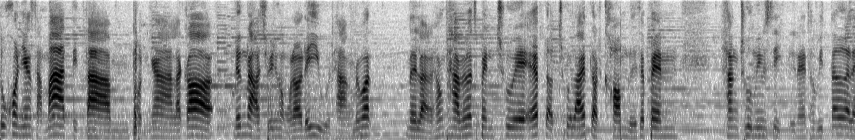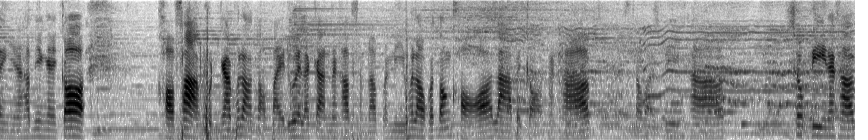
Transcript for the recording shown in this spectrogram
ทุกคนยังสามารถติดตามผลงาน แล้วก็เรื่องราวชีวิตของเราได้อยู่ทางไม่ว่า ในหลายๆช่องทางไม่ว่าจะเป็น trueaf.truelife.com หรือจะเป็นทาง True Music หรือใน Twitter อะไรอย่างเงี้ยครับยังไงก็ขอฝากผลงานพวกเราต่อไปด้วยละกันนะครับสำหรับวันนี้พวกเราก็ต้องขอลาไปก่อนนะครับ สวัสดีครับ โชคดีนะครับ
